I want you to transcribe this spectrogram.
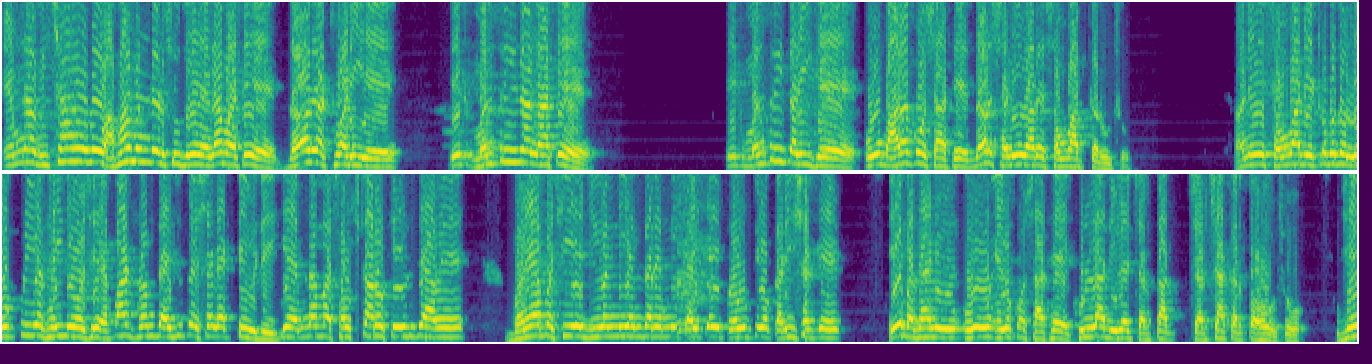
એમના વિચારોનો આભામંડળ સુધરે, એના માટે દર અઠવાડિયે એક મંત્રીના નાતે, એક મંત્રી તરીકે હું બાળકો સાથે દર શનિવારે સંવાદ કરું છું. અને એ સંવાદ એટલો બધો લોકપ્રિય થઈ ગયો છે apart from the education activity કે એમનામાં સંસ્કારો કેવી રીતે આવે, ભણ્યા પછી એ જીવનની અંદર એમની કઈ કઈ પ્રવૃત્તિઓ કરી શકે, એ બધાની હું એ લોકો સાથે ખુલ્લા દિલે ચર્ચા ચર્ચા કરતો હોઉં છું. જે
